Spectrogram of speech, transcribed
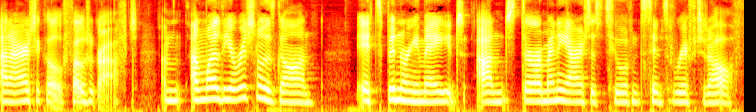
an article photographed. And, and while the original is gone, it's been remade, and there are many artists who have since ripped it off.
